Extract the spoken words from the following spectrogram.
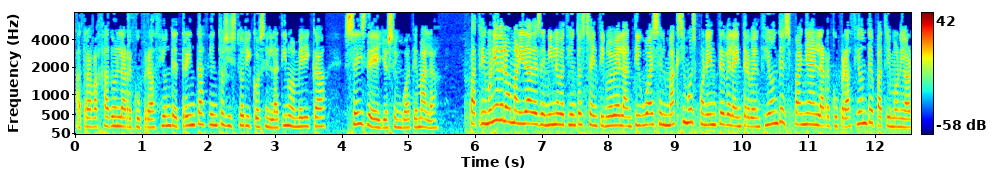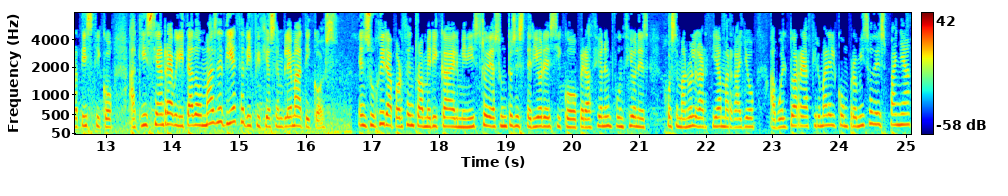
ha trabajado en la recuperación de 30 centros históricos en Latinoamérica, seis de ellos en Guatemala. Patrimonio de la Humanidad desde 1939, la Antigua es el máximo exponente de la intervención de España en la recuperación de patrimonio artístico. Aquí se han rehabilitado más de 10 edificios emblemáticos. En su gira por Centroamérica, el ministro de Asuntos Exteriores y Cooperación en Funciones, José Manuel García Margallo, ha vuelto a reafirmar el compromiso de España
